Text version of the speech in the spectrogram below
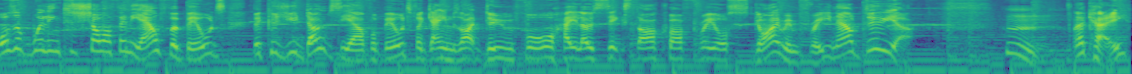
wasn't willing to show off any alpha builds because you don't see alpha builds for games like Doom 4, Halo 6, StarCraft 3 or Skyrim 3 now do ya? Hmm, Okay.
